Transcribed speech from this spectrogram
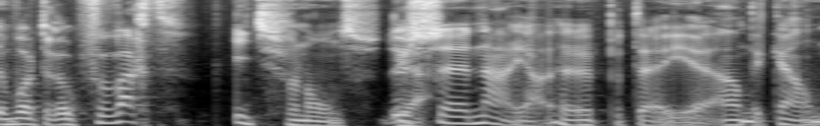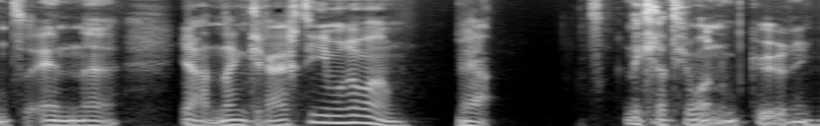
Dan wordt er ook verwacht iets van ons. Dus, Ja. eh, nou ja, eh, partij eh, aan de kant. En ja, dan krijgt hij hem gewoon. ja. En dan krijgt hij gewoon een bekeuring.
